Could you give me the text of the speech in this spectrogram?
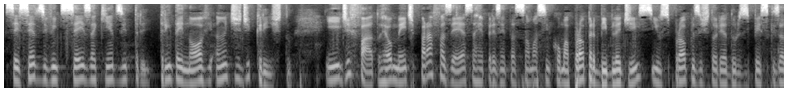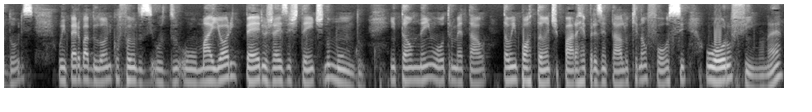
626 a 539 antes de Cristo. E de fato, realmente para fazer essa representação, assim como a própria Bíblia diz e os próprios historiadores e pesquisadores, o Império Babilônico foi um dos, o, o maior império já existente no mundo. Então, nenhum outro metal tão importante para representá-lo que não fosse o ouro fino, né?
